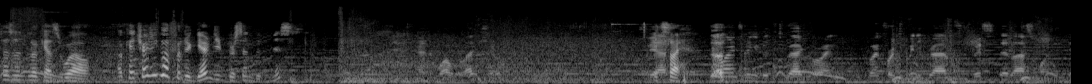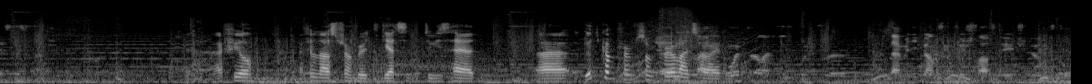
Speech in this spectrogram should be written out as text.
Doesn't look as well. Okay, try to go for the guaranteed percent, but misses. And what will that kill? Yeah, It's like the line's being a bit too aggro and going for 20 grabs with the last one. This match. Yeah, I feel, I feel now Stroumbert gets into his head. Uh, good confirm from Yeah, Fairlines, however. When Fairlines is going for that many bouncing fish last stage, you know he's dead.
